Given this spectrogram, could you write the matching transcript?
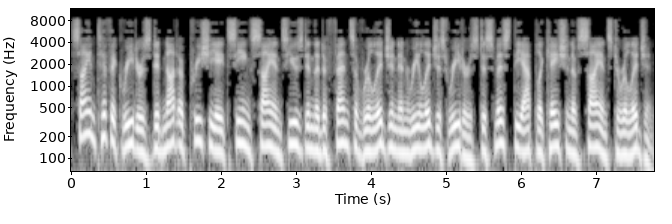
Scientific readers did not appreciate seeing science used in the defense of religion and religious readers dismissed the application of science to religion.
